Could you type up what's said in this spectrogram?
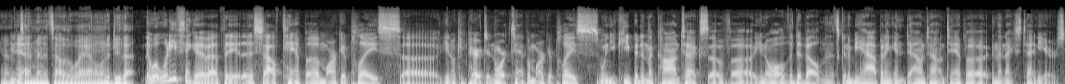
you know, yeah. 10 minutes out of the way. I don't want to do that. What, what do you think about the, the South Tampa marketplace, uh, you know, compared to North Tampa marketplace when you keep it in the context of, uh, you know, all the development that's going to be happening in downtown Tampa in the next 10 years?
